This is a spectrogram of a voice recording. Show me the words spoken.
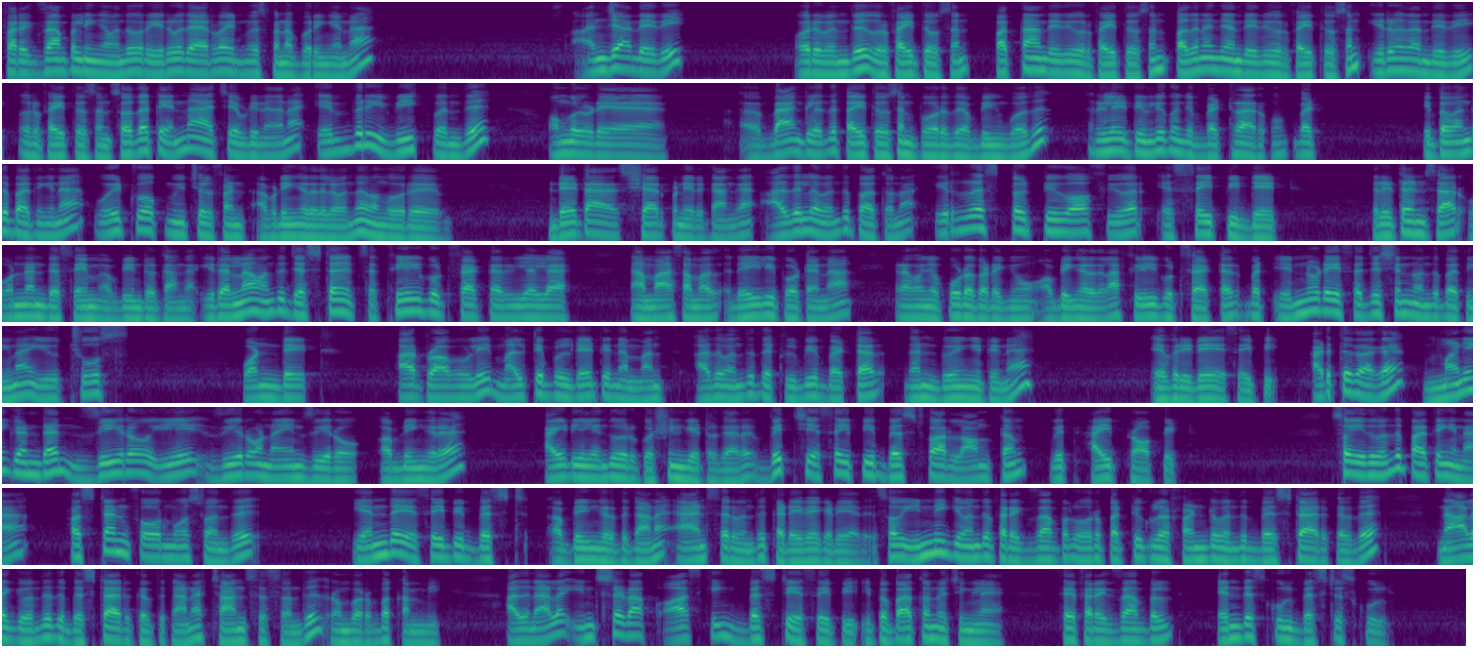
ஃபார் எக்ஸாம்பிள் நீங்கள் வந்து ஒரு இருபதாயிரரூபா இன்வெஸ்ட் பண்ண போகிறீங்கன்னா அஞ்சாந்தேதி ஒரு வந்து ஒரு ஃபைவ் தௌசண்ட் பத்தாந்தேதி ஒரு ஃபைவ் தௌசண்ட் பதினஞ்சாந்தேதி ஒரு ஃபைவ் தௌசண்ட் இருபதாந்தேதி ஒரு ஃபைவ் தௌசண்ட் ஸோ தட் என்ன ஆச்சு அப்படின்னா எவ்ரி வீக் வந்து உங்களுடைய பேங்க்லேருந்து ஃபைவ் தௌசண்ட் போகிறது அப்படிங்கும்போது ரிலேட்டிவ்லி கொஞ்சம் பெட்டராக இருக்கும். பட் இப்போ வந்து பார்த்தீங்கன்னா ஒயிட் ஒர்க் மியூச்சுவல் ஃபண்ட் அப்படிங்கிறதுல வந்து அவங்க ஒரு டேட்டா ஷேர் பண்ணியிருக்காங்க. அதில் வந்து பார்த்தோன்னா irrespective of your SIP date returns are one and the same அப்படின்ட்டு இருக்காங்க. இதெல்லாம் வந்து just it's a feel good factor இல்லைல்ல இல்லை நம்ம மாதம் டெய்லி போட்டேன்னா எனக்கு கொஞ்சம் கூட கிடைக்கும் அப்படிங்கிறதெல்லாம் ஃபீல் குட் ஃபேக்டர் பட் என்னுடைய சஜஷன் வந்து பார்த்திங்கன்னா you choose one date or probably multiple date in a month அது வந்து that will be better then doing it in a everyday SIP அடுத்ததாக Manikandan zero A zero nine zero அப்படிங்கிற ஐடியிலேருந்து ஒரு question கேட்டிருக்காரு. Which SIP best for long term with high profit so இது வந்து பார்த்தீங்கன்னா ஃபஸ்ட் அண்ட் ஃபார்மோஸ்ட் வந்து எந்த எஸ்ஐபி பெஸ்ட் அப்படிங்கிறதுக்கான ஆன்சர் வந்து கிடையவே கிடையாது. ஸோ இன்றைக்கி வந்து ஃபார் எக்ஸாம்பிள் ஒரு பர்டிகுலர் ஃபண்டு வந்து பெஸ்ட்டாக இருக்கிறது. நாளைக்கு வந்து இது பெஸ்ட்டாக இருக்கிறதுக்கான சான்சஸ் வந்து ரொம்ப ரொம்ப கம்மி. அதனால் instead of asking best SIP இப்போ பார்த்தோன்னு வச்சிங்களேன். சே ஃபார் எக்ஸாம்பிள் எந்த ஸ்கூல் பெஸ்ட்டு ஸ்கூல்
